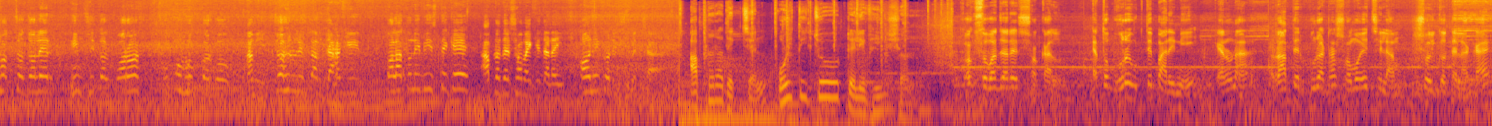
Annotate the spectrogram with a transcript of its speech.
স্বচ্ছ জলের হিমশীতল পরশ উপভোগ করব আমি জহিরুল ইসলাম জাহাঙ্গীর। কলাতলি বিচ থেকে আপনাদের সবাইকে জানাই অনেক অনেক শুভেচ্ছা। আপনারা দেখছেন ঐতিহ্য টেলিভিশন। কক্সবাজারের সকাল। এত ভোরে উঠতে পারিনি কেননা রাতের পুরাটা সময়ে ছিলাম সৈকত এলাকায়।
